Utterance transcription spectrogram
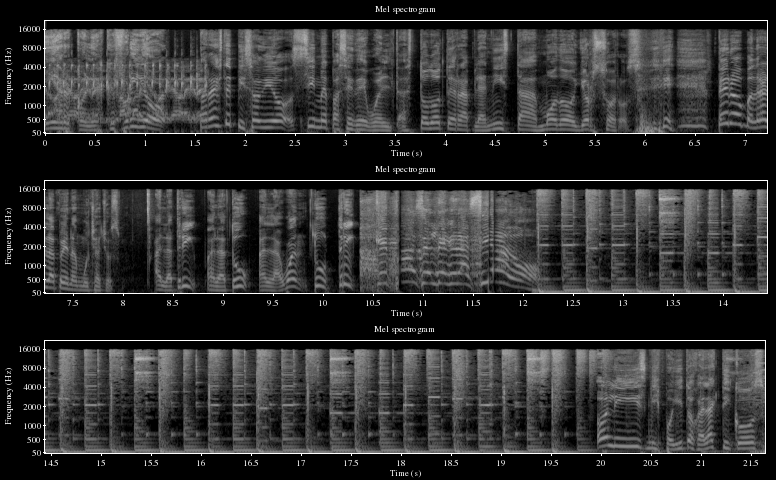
Miércoles, qué frío. Para este episodio sí me pasé de vueltas, todo terraplanista, modo George Soros. Pero valdrá la pena, muchachos. A la tri, a la tú, a la one, two, three. ¿Qué pasa el desgraciado? Olis, mis pollitos galácticos.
